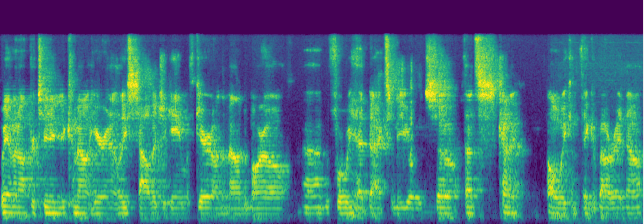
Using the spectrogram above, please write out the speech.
we have an opportunity to come out here and at least salvage a game with Gerrit on the mound tomorrow uh, before we head back to New York. So that's kind of all we can think about right now.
